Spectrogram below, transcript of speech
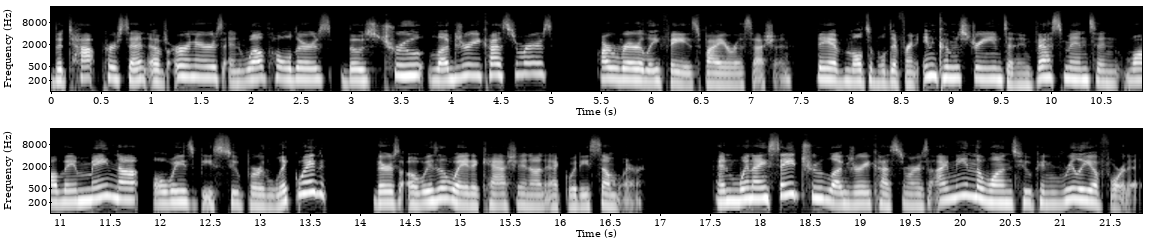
The top percent of earners and wealth holders, those true luxury customers, are rarely phased by a recession. They have multiple different income streams and investments, and while they may not always be super liquid, there's always a way to cash in on equity somewhere. And when I say true luxury customers, I mean the ones who can really afford it,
